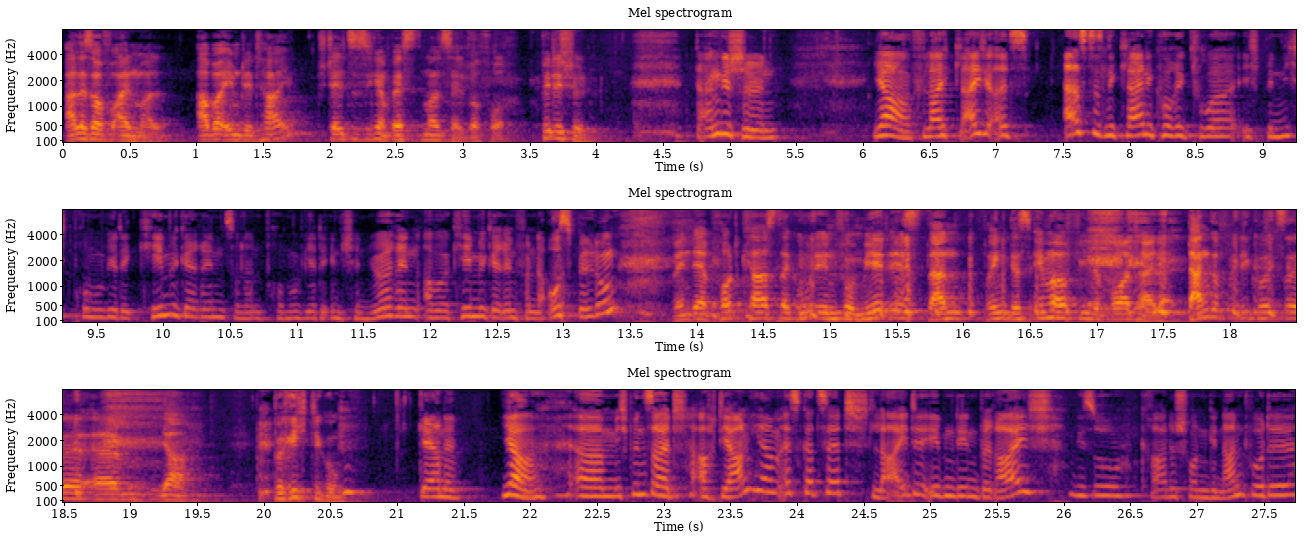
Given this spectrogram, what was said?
Alles auf einmal. Aber im Detail stellt sie sich am besten mal selber vor. Bitteschön. Dankeschön. Ja, vielleicht gleich als Erstes eine kleine Korrektur. Ich bin nicht promovierte Chemikerin, sondern promovierte Ingenieurin, aber Chemikerin von der Ausbildung. Wenn der Podcaster gut informiert ist, dann bringt es immer viele Vorteile. Danke für die kurze ähm, ja, Berichtigung. Gerne. Ja, ähm, ich bin seit acht Jahren hier am SKZ, leite eben den Bereich, wie so gerade schon genannt wurde.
